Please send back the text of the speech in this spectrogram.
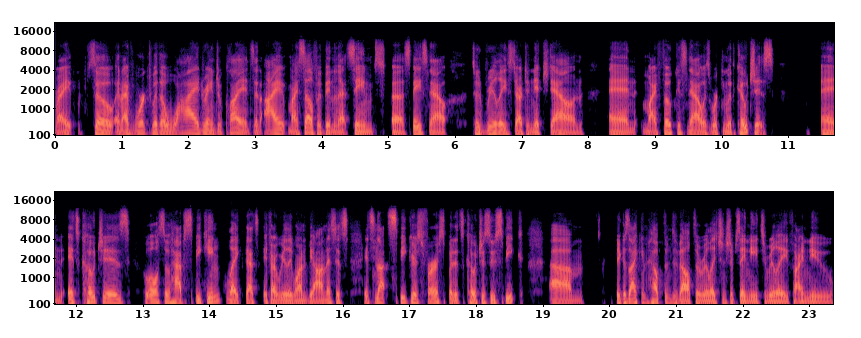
right? So and i've worked with a wide range of clients and i myself have been in that same uh, space now to really start to niche down and my focus now is working with coaches and it's coaches who also have speaking like that's if i really want to be honest it's it's not speakers first but it's coaches who speak um, because i can help them develop the relationships they need to really find new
